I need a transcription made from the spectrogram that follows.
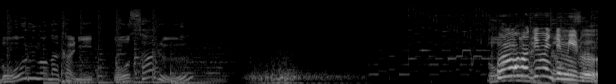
ボールの中にお猿？これも初めて見る。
